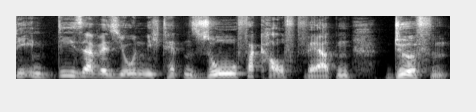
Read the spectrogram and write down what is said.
die in dieser Version nicht hätten so verkauft werden dürfen.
